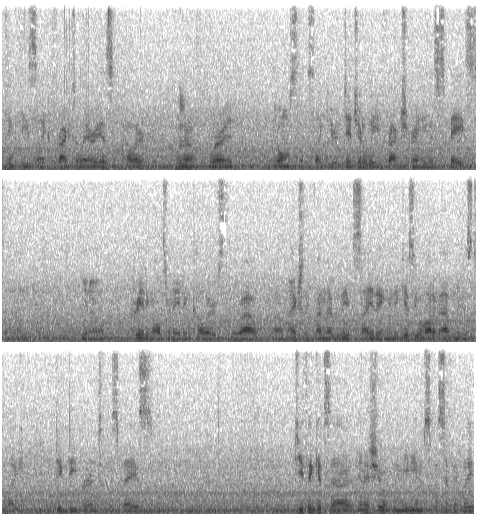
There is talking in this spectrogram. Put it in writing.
I think these like fractal areas of color, you Mhm. know, where it it almost looks like you're digitally fracturing this space and then, you know, creating alternating colors throughout. Um, I actually find that really exciting, and it gives you a lot of avenues to like dig deeper into the space. Do you think it's a, an issue of the medium specifically?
